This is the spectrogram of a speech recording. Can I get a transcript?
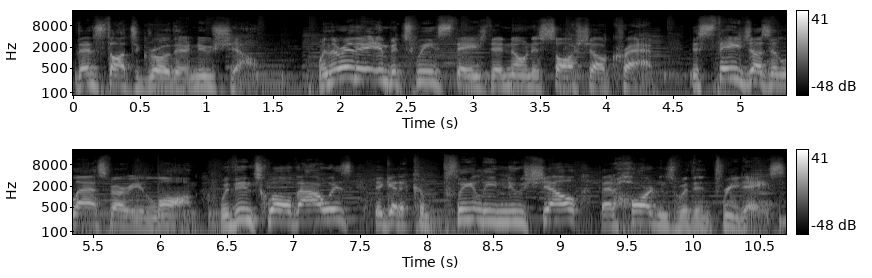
then start to grow their new shell. When they're in their in-between stage, they're known as soft-shell crab. The stage doesn't last very long. Within 12 hours, they get a completely new shell that hardens within three days.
